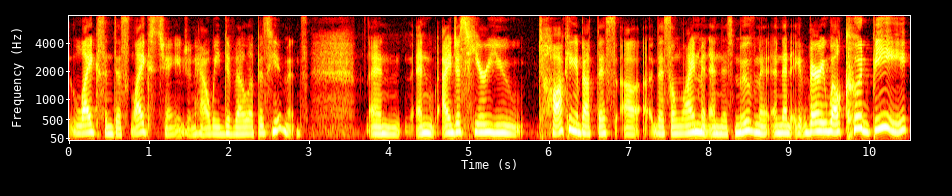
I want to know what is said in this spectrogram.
likes and dislikes change and how we develop as humans. And and I just hear you talking about this uh, this alignment and this movement and then it very well could be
